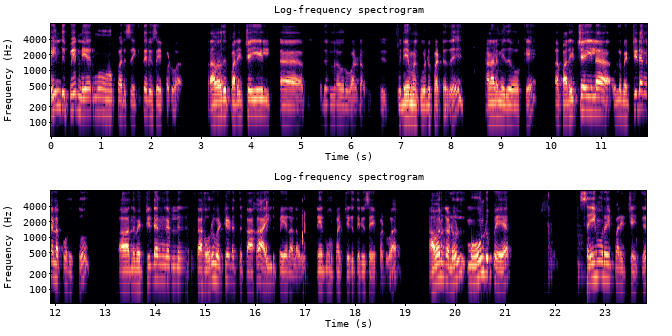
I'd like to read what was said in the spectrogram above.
ஐந்து பேர் நேர்முக பரிசைக்கு தெரிவு செய்யப்படுவார். அதாவது பரீட்சையில் ஆஹ், இதில் ஒரு வருடம் விடயம் எனக்கு விடுபட்டது. ஆனாலும் இது ஓகே. பரீட்சையில உள்ள வெற்றிடங்களை பொறுத்து அந்த வெற்றிடங்களுக்காக ஒரு வெற்றிடத்துக்காக ஐந்து பேர் அளவு நேர்முக பரீட்சைக்கு தெரிவு செய்யப்படுவார். அவர்களுள் மூன்று பேர் செய்முறை பரீட்சைக்கு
